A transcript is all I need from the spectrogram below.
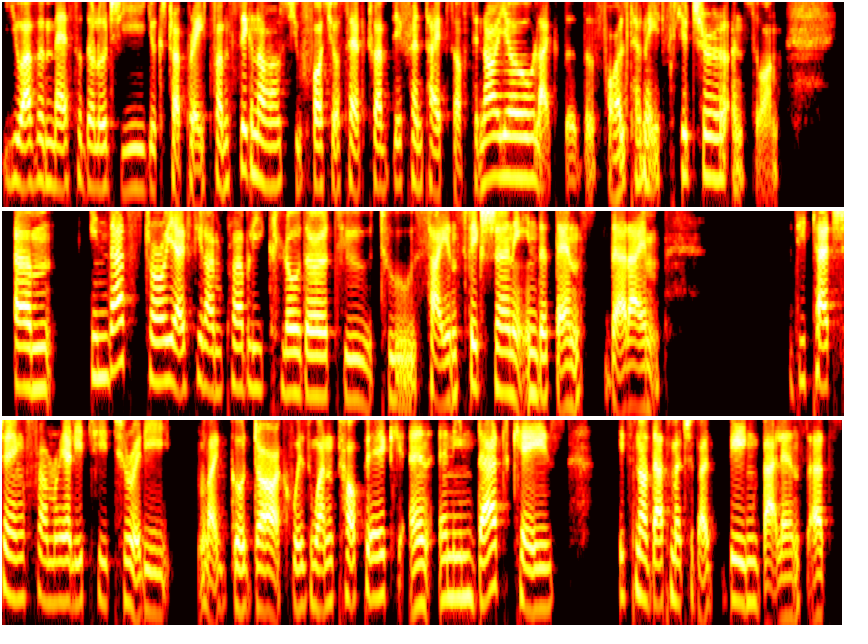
you have a methodology, you extrapolate from signals, you force yourself to have different types of scenario, like the, the for alternate future and so on. Um, in that story, I feel I'm probably closer to, to science fiction in the sense that I'm detaching from reality to really like go dark with one topic. And, and in that case, it's not that much about being balanced as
